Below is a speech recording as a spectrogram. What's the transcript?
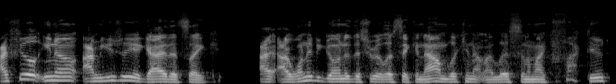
I feel you know I'm usually a guy that's like I I wanted to go into this realistic and now I'm looking at my list and I'm like fuck dude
